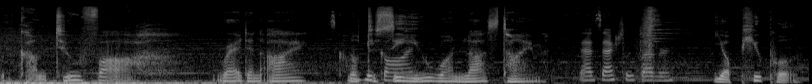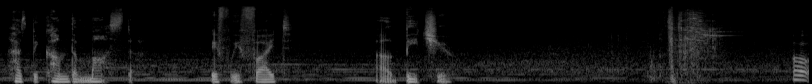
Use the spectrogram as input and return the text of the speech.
We've come too far, Red and I, not to gone. see you one last time. That's actually clever. Your pupil has become the master. If we fight, I'll beat you. Oh.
